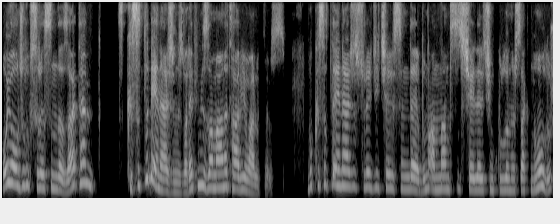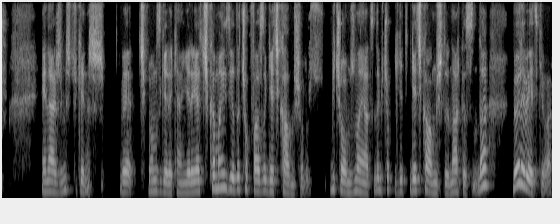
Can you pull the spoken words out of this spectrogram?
O yolculuk sırasında zaten kısıtlı bir enerjimiz var. Hepimiz zamana tabi varlıklarız. Bu kısıtlı enerji süreci içerisinde bunu anlamsız şeyler için kullanırsak ne olur? Enerjimiz tükenir ve çıkmamız gereken yere ya çıkamayız ya da çok fazla geç kalmış oluruz. Birçoğumuzun hayatında birçok geç, geç kalmışlığın arkasında böyle bir etki var.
